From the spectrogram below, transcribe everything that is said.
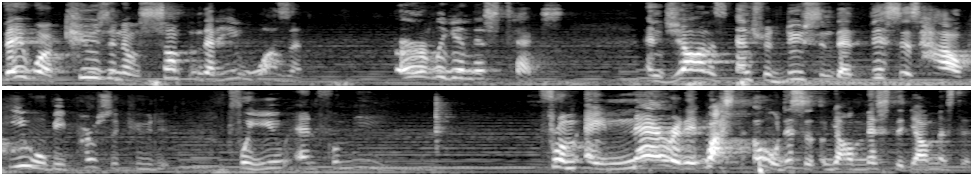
They were accusing him of something that he wasn't early in this text. And John is introducing that this is how he will be persecuted for you and for me. From a narrative, watch, oh, this is, y'all missed it, y'all missed it.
